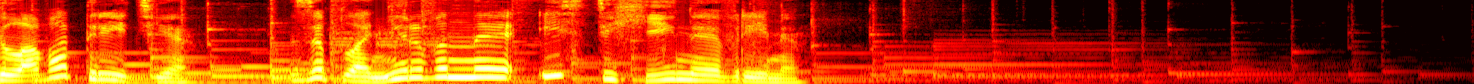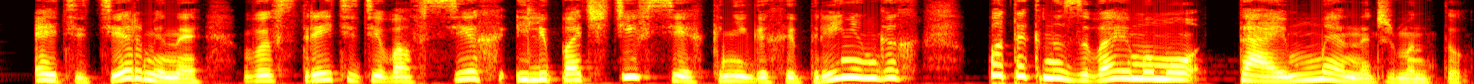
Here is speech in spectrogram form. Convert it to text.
Глава третья. Запланированное и стихийное время. Эти термины вы встретите во всех или почти всех книгах и тренингах по так называемому тайм-менеджменту.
